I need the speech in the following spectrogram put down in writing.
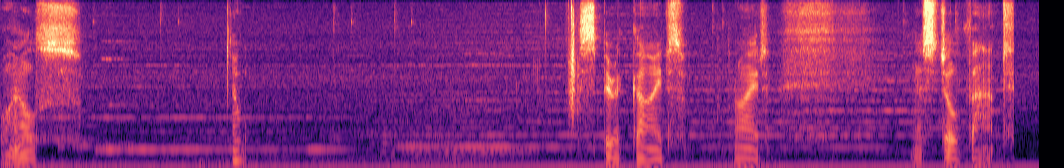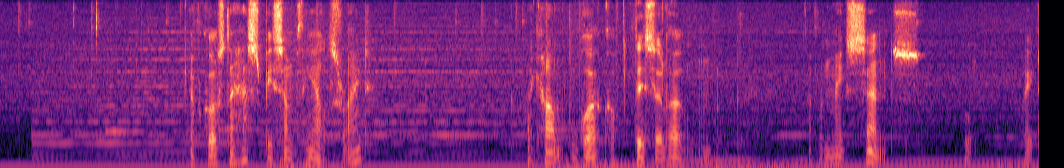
What else? Oh. Spirit guides. Right. There's still that. Of course, there has to be something else, right? I can't work off this alone. That would make sense. Ooh, wait.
